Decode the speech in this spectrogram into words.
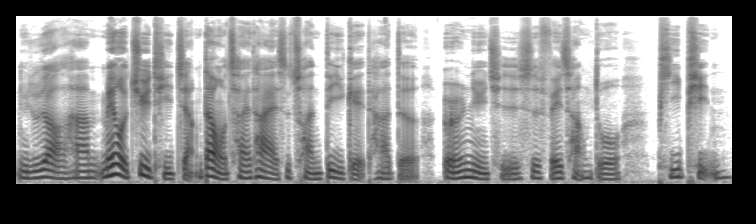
女主角她没有具体讲，但我猜她也是传递给她的儿女，其实是非常多批评，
